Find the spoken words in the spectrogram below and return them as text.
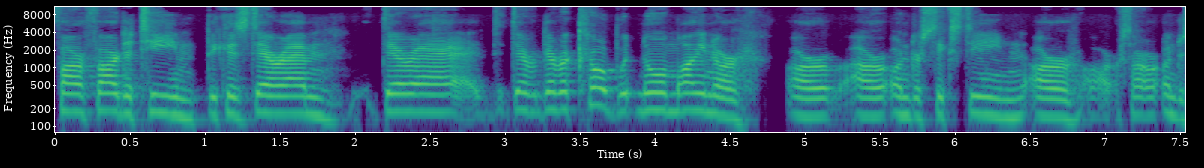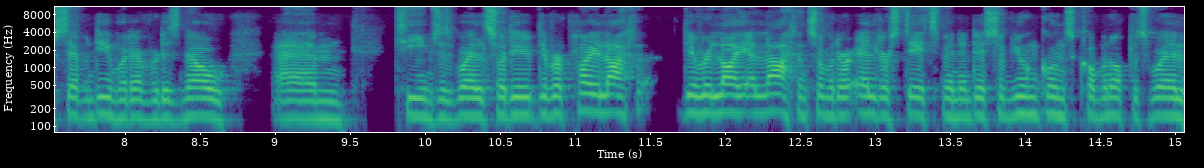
For, for the team because they're um they're uh, they're they're a club with no minor or or under 16 or or sorry, under 17 whatever it is now um teams as well. So they, they rely a lot they rely a lot on some of their elder statesmen and there's some young guns coming up as well.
